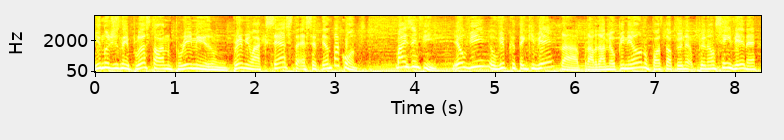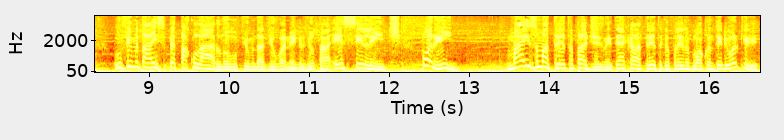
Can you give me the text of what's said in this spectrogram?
E no Disney Plus, tá lá no Premium, Premium Access, é 70 contos. Mas enfim, eu vi, eu vi porque eu tenho que ver pra, pra dar minha opinião, não posso dar opinião sem ver, né? O filme tá espetacular, o novo filme da Viúva Negra, viu? Tá excelente. Porém, mais uma treta pra Disney. Tem aquela treta que eu falei no bloco anterior, que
